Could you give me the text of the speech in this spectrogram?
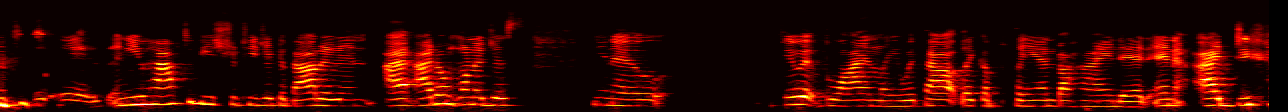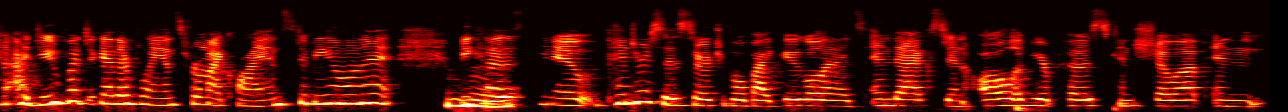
it is. And you have to be strategic about it. And I, I don't want to just, you know, do it blindly without like a plan behind it and i do i do put together plans for my clients to be on it mm-hmm. because you know pinterest is searchable by google and it's indexed and all of your posts can show up in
